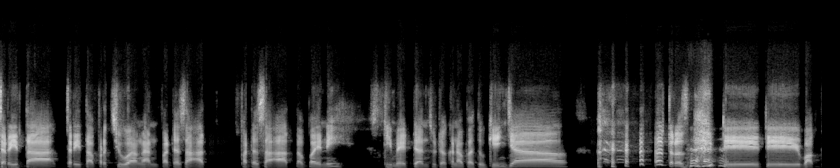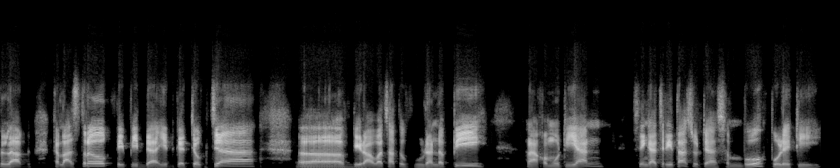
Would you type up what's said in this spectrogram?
cerita cerita perjuangan pada saat pada saat apa ini di Medan sudah kena batu ginjal terus di di Magelang kena stroke, dipindahin ke Jogja, hmm. uh, dirawat satu bulan lebih. Nah kemudian singkat cerita sudah sembuh, boleh di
